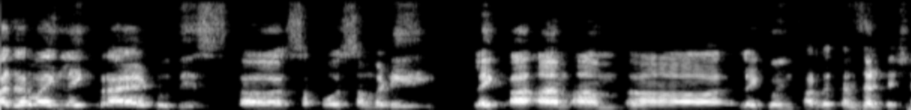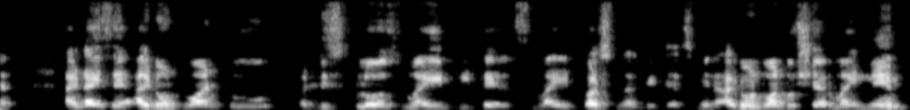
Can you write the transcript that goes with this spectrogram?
otherwise like prior to this uh, suppose somebody like I, I'm, I'm uh, like going for the consultation and i say i don't want to disclose my details my personal details. I mean i don't want to share my name.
